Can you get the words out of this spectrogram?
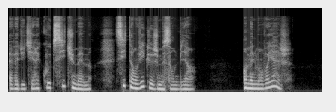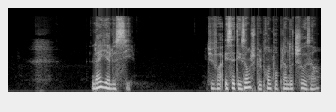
elle va lui dire écoute, si tu m'aimes, si tu as envie que je me sente bien, emmène-moi en voyage. Là, il y a le si. Tu vois, et cet exemple, je peux le prendre pour plein d'autres choses. Hein.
